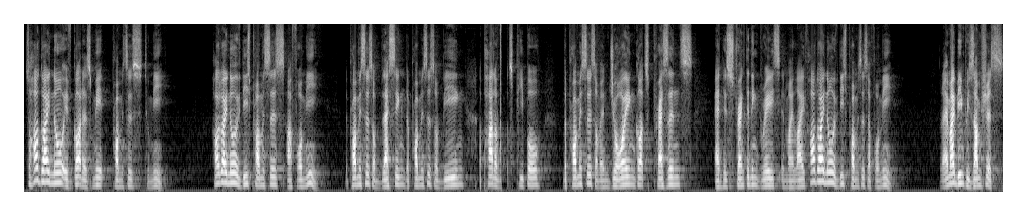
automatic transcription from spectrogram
So, how do I know if God has made promises to me? How do I know if these promises are for me? The promises of blessing, the promises of being a part of God's people, the promises of enjoying God's presence and His strengthening grace in my life. How do I know if these promises are for me? Am I being presumptuous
